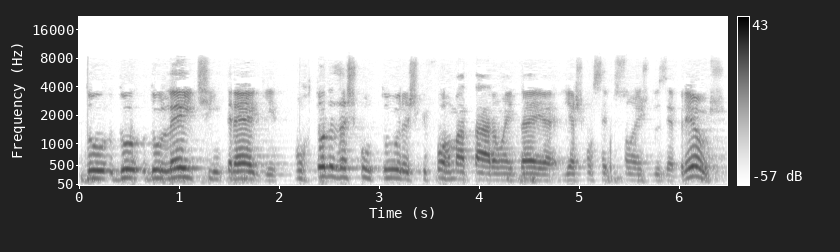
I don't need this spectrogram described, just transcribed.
do, do, do, leite entregue por todas as culturas que formataram a ideia e as concepções dos hebreus,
